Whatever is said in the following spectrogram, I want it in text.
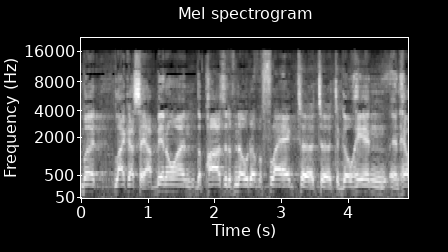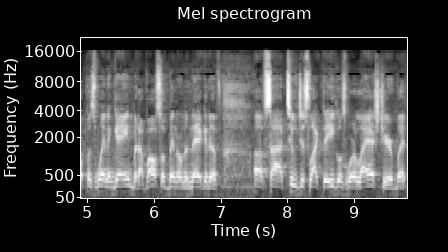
But like I say, I've been on the positive note of a flag to, to, to go ahead and, and help us win a game, but I've also been on the negative of side too, just like the Eagles were last year. But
